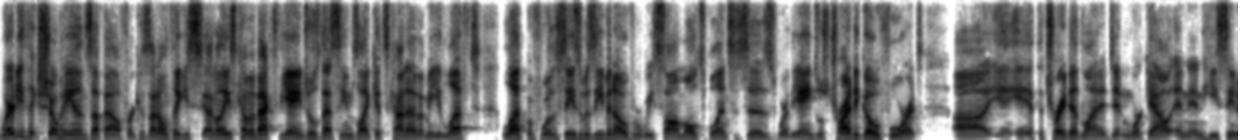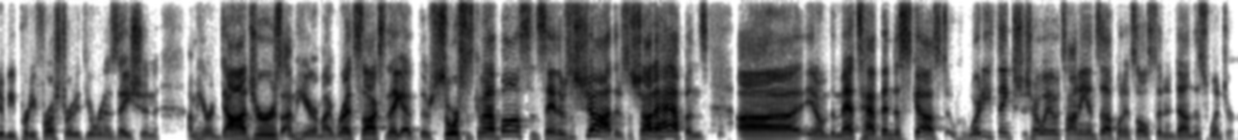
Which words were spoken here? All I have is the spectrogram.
Where do you think Shohei ends up, Alfred? Because I don't think he's I don't think he's coming back to the Angels. That seems like it's kind of I mean he left left before the season was even over. We saw multiple instances where the Angels tried to go for it uh, at the trade deadline. It didn't work out, and, and he seemed to be pretty frustrated with the organization. I'm hearing Dodgers. I'm hearing my Red Sox. They got their sources come out of Boston saying there's a shot. There's a shot. It happens. Uh, you know the Mets have been discussed. Where do you think Shohei Ohtani ends up when it's all said and done this winter?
